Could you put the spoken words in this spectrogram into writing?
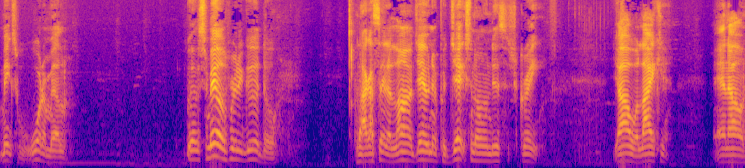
mixed with watermelon. But it smells pretty good though. Like I said, the longevity and projection on this is great. Y'all will like it. And um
